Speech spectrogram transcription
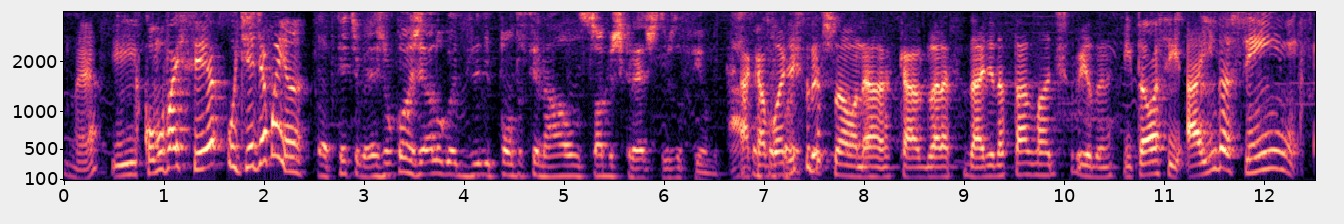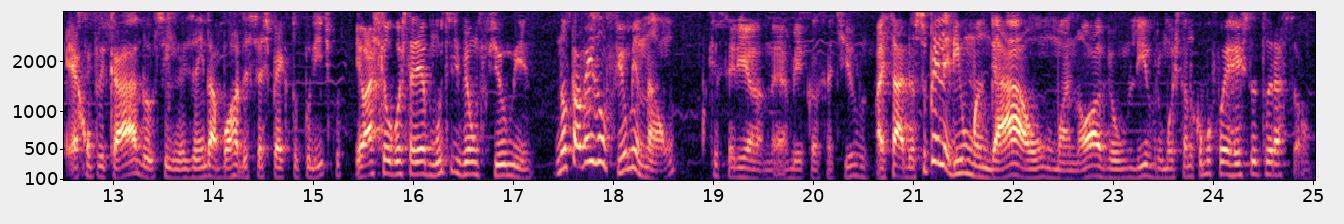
né? E como vai ser o dia de amanhã. É, porque tipo, eles não congelam o Godzilla e ponto final, sobe os créditos do filme. Há Acabou a destruição, né? Agora a cidade ainda tá lá destruída, né? Então, assim, ainda assim é complicado, sim, eles ainda abordam esse aspecto político. Eu acho que eu gostaria muito de ver um filme. Não, talvez um filme não, que seria né, meio cansativo. Mas sabe, eu super leria um mangá, ou uma novel, um livro mostrando como foi a reestruturação.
